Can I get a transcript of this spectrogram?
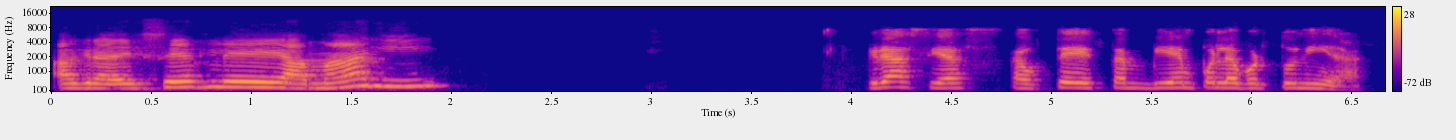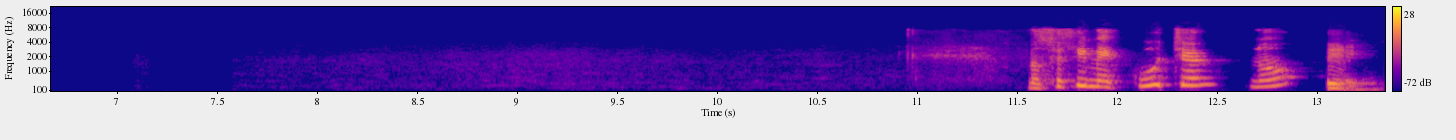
Agradecerle a Mari. Gracias a ustedes también por la oportunidad. No sé si me escuchan, ¿no? Sí,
